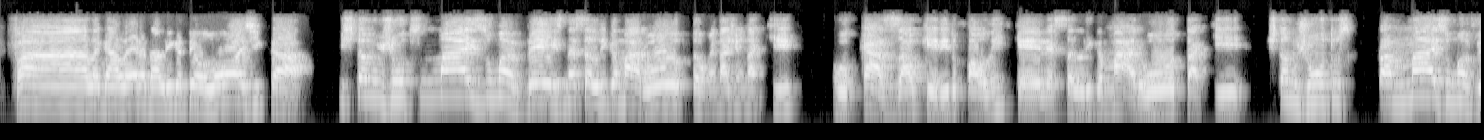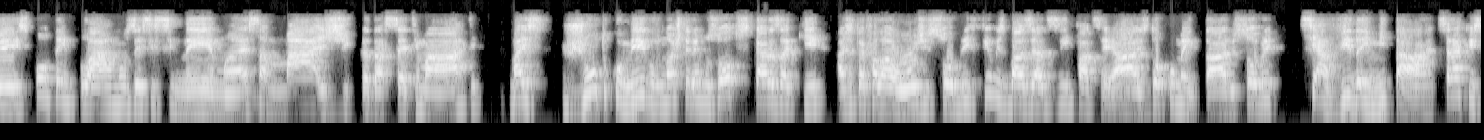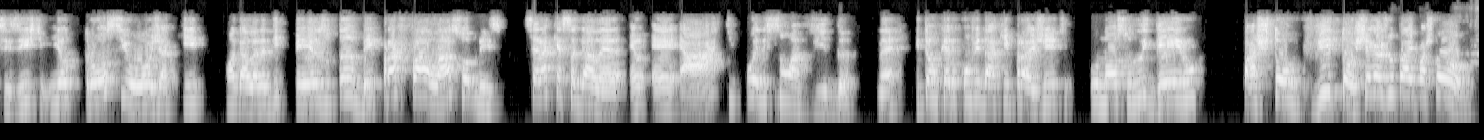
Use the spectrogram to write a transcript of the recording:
Fala galera da Liga Teológica! Estamos juntos mais uma vez nessa Liga Marota, homenageando aqui o casal querido Paulinho e Kelly, essa Liga Marota aqui. Estamos juntos para mais uma vez contemplarmos esse cinema, essa mágica da sétima arte. Mas junto comigo nós teremos outros caras aqui. A gente vai falar hoje sobre filmes baseados em fatos reais, documentários, sobre se a vida imita a arte. Será que isso existe? E eu trouxe hoje aqui uma galera de peso também para falar sobre isso. Será que essa galera é, é, a arte ou eles são a vida? Né? Então, quero convidar aqui para a gente o nosso ligueiro, Pastor Vitor. Chega junto aí, pastor.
